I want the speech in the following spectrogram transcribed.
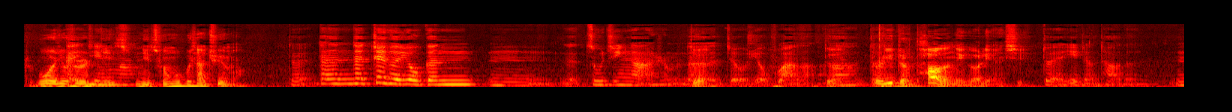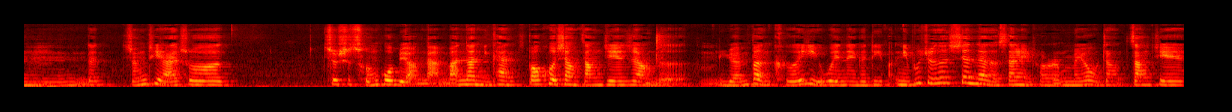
只不过就是你你存活不下去嘛。对，但但这个又跟嗯呃租金啊什么的就有关了，对，嗯，这是一整套的那个联系。对，一整套的。嗯，那整体来说，就是存活比较难吧。那你看，包括像脏街这样的，嗯原本可以为那个地方，你不觉得现在的三里屯儿没有脏脏街？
